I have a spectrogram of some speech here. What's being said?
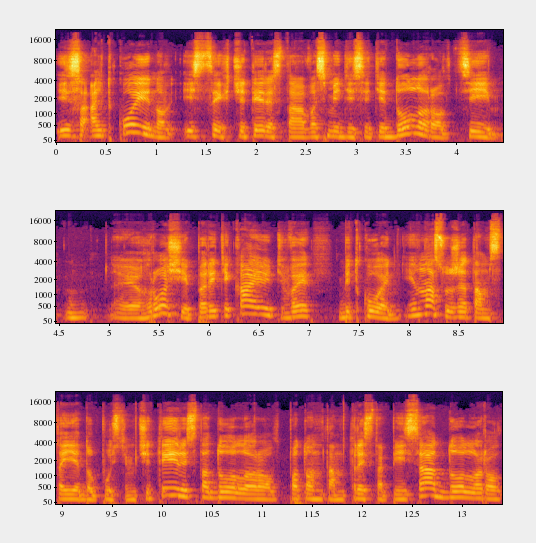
із альткоїнів, із цих 480 доларів, ці е, гроші перетікають в біткоін. І в нас вже там стає, допустим, 400 доларів, потім там 350 доларів.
